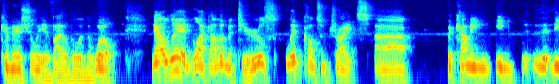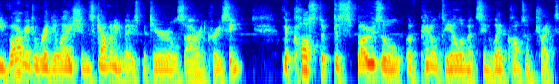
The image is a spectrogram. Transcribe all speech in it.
commercially available in the world. Now, lead, like other materials, lead concentrates are becoming in the, the environmental regulations governing these materials are increasing. The cost of disposal of penalty elements in lead concentrates,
